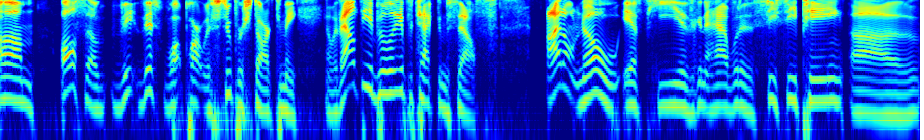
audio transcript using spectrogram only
Um, also, this part was super stark to me, and without the ability to protect himself, I don't know if he is going to have what is it, CCP, uh,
